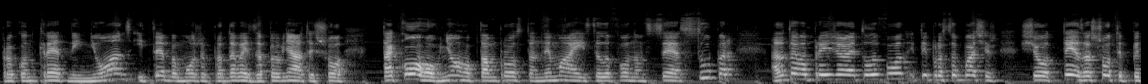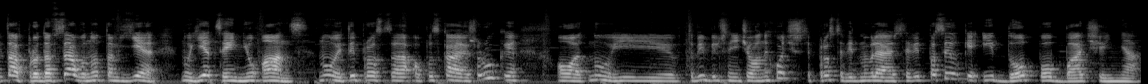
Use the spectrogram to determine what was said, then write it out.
про конкретний нюанс, і тебе може продавець запевняти, що такого в нього там просто немає, і з телефоном все супер. А до тебе приїжджає телефон, і ти просто бачиш, що те, за що ти питав продавця, воно там є. Ну, є цей нюанс. Ну і ти просто опускаєш руки, от, ну і тобі більше нічого не хочеш, ти просто відмовляєшся від посилки і до побачення.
